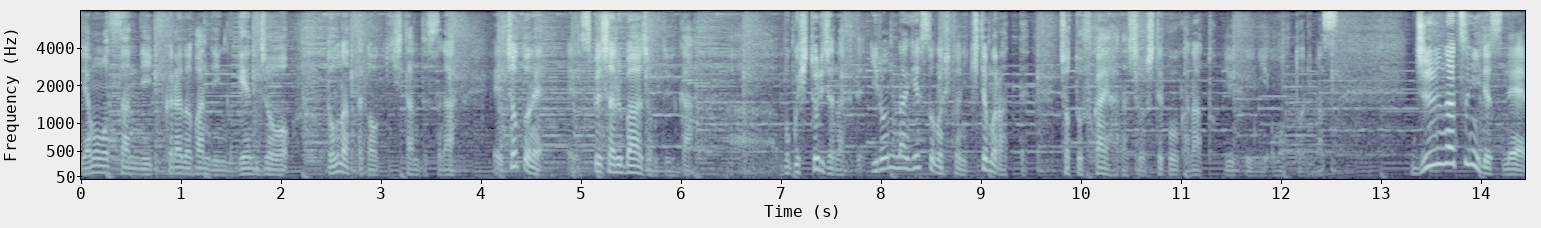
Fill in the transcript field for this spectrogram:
山本さんにクラウドファンディング現状どうなったかお聞きしたんですが、え、ちょっとねスペシャルバージョンというか僕一人じゃなくていろんなゲストの人に来てもらってちょっと深い話をしていこうかなというふうに思っております。10月にですね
